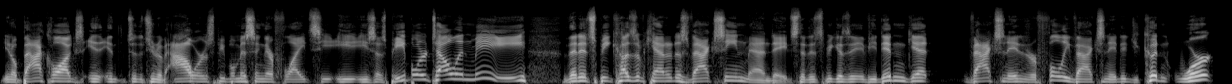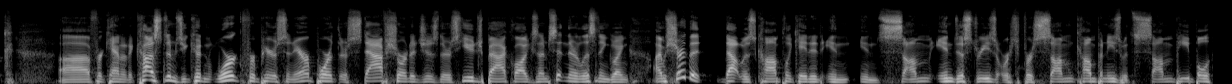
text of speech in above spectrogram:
you know, backlogs in, in, to the tune of hours, people missing their flights. He, he, he says, People are telling me that it's because of Canada's vaccine mandates, that it's because if you didn't get vaccinated or fully vaccinated, you couldn't work. Uh, for Canada Customs. You couldn't work for Pearson Airport. There's staff shortages. There's huge backlogs. And I'm sitting there listening, going, I'm sure that that was complicated in in some industries or for some companies with some people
